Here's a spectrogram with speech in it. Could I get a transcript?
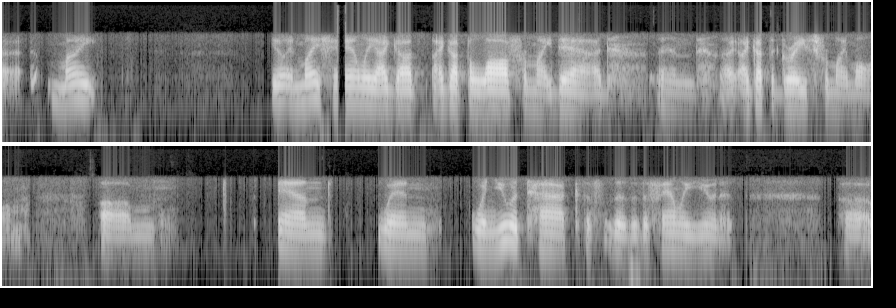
uh, my you know in my family I got I got the law from my dad and I, I got the grace from my mom. Um, and when when you attack the the, the family unit, uh,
